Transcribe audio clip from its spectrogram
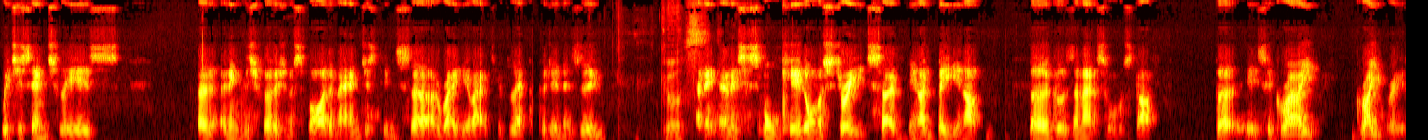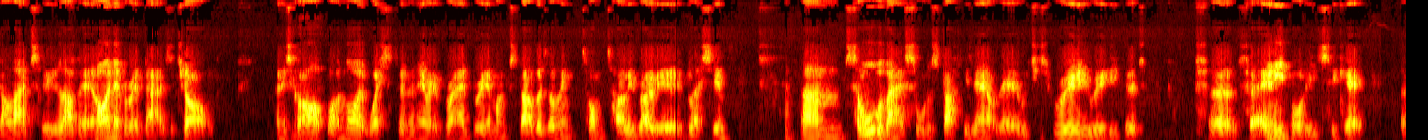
which essentially is an English version of Spider Man, just insert a radioactive leopard in a zoo. Of course. And, it, and, it's a small kid on a street, so, you know, beating up burglars and that sort of stuff. But it's a great, great read. I absolutely love it. And I never read that as a child. And it's got mm. art by Mike Weston and Eric Bradbury, amongst others. I think Tom Tully wrote it, bless him. Um, so all of that sort of stuff is out there, which is really, really good for, for anybody to get uh,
